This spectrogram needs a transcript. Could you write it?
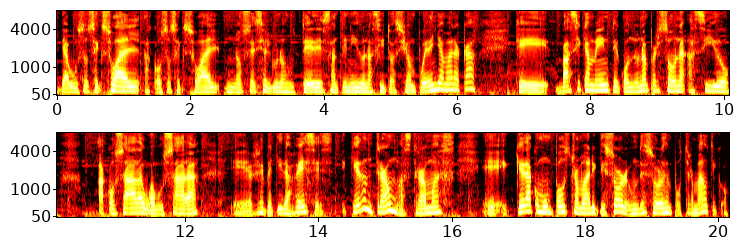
de abuso sexual, acoso sexual. No sé si algunos de ustedes han tenido una situación, pueden llamar acá, que básicamente cuando una persona ha sido acosada o abusada eh, repetidas veces, quedan traumas, traumas, eh, queda como un post-traumatic disorder, un desorden postraumático,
